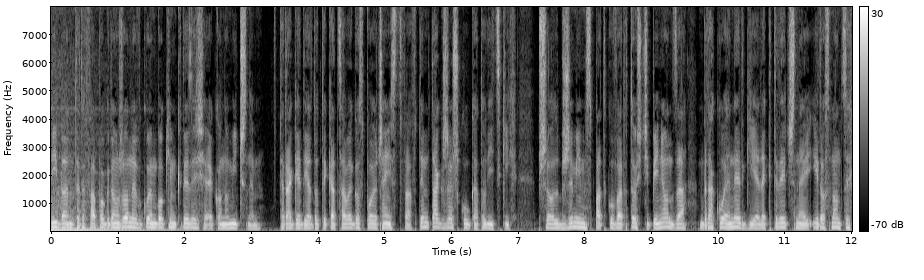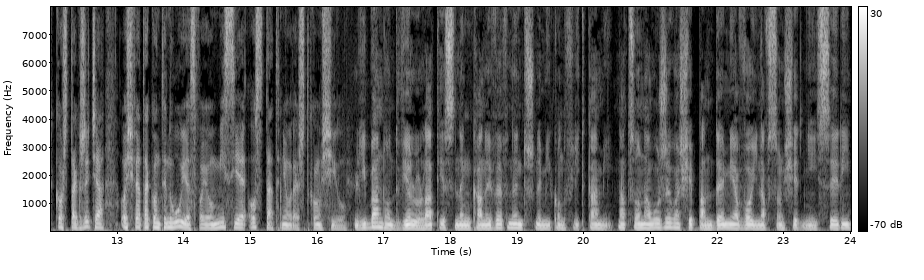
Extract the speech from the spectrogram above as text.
Liban trwa pogrążony w głębokim kryzysie ekonomicznym. Tragedia dotyka całego społeczeństwa, w tym także szkół katolickich. Przy olbrzymim spadku wartości pieniądza, braku energii elektrycznej i rosnących kosztach życia, oświata kontynuuje swoją misję ostatnią resztką sił. Liban od wielu lat jest nękany wewnętrznymi konfliktami, na co nałożyła się pandemia, wojna w sąsiedniej Syrii,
